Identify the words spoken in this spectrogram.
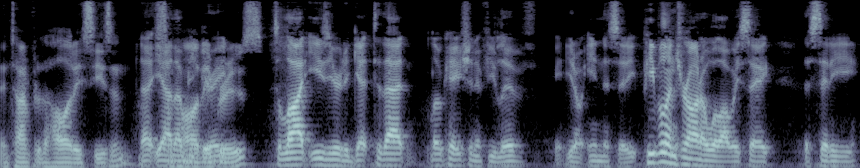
in time for the holiday season. That- yeah, that'd be holiday great. brews. It's a lot easier to get to that location if you live, you know, in the city. People in Toronto will always say the city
